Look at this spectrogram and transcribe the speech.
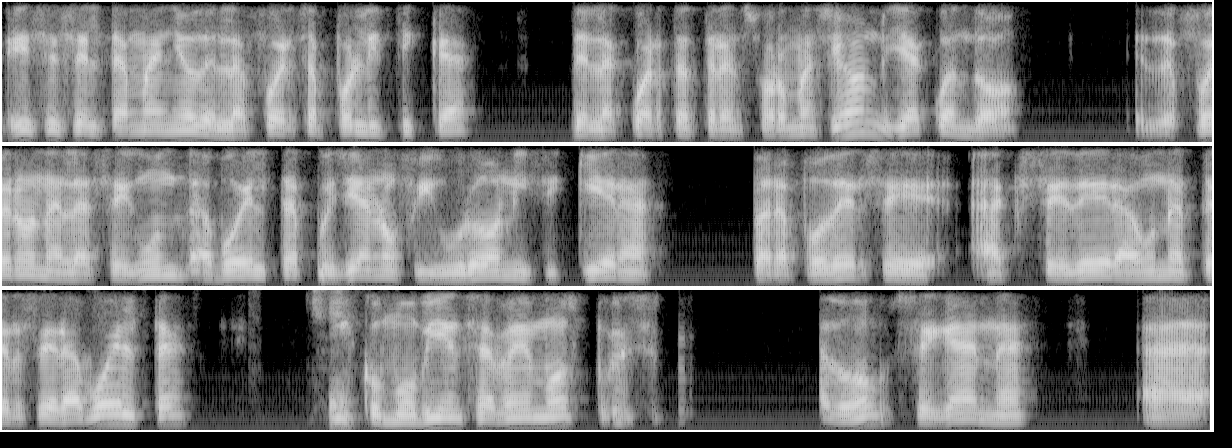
ese es el tamaño de la fuerza política de la cuarta transformación. Ya cuando eh, fueron a la segunda vuelta pues ya no figuró ni siquiera para poderse acceder a una tercera vuelta. Y como bien sabemos pues se gana a,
